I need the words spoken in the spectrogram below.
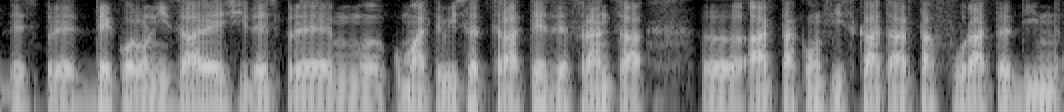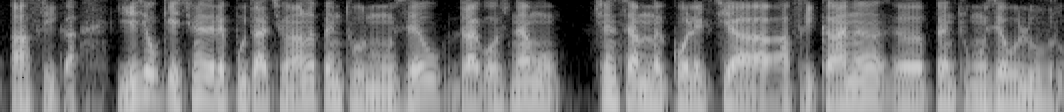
despre decolonizare și despre cum ar trebui să trateze Franța arta confiscată, arta furată din Africa. Este o chestiune reputațională pentru un muzeu, Dragoș Neamu, ce înseamnă colecția africană pentru Muzeul Louvre?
